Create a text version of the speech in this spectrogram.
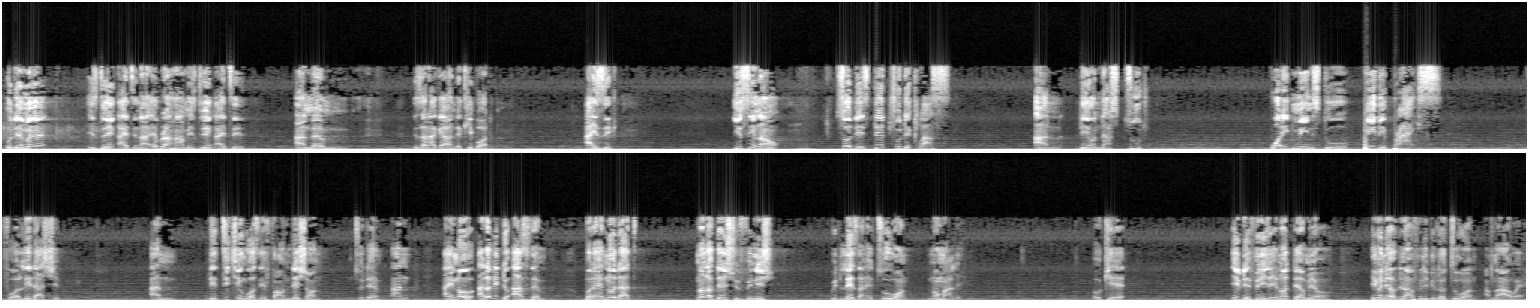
Udeme is doing IT now. Abraham is doing IT. And um, this other guy on the keyboard, Isaac. You see now, so they stayed through the class and they understood what it means to pay the price for leadership. And the teaching was a foundation to them. And I know, I don't need to ask them, but I know that none of them should finish with less than a 2 1 normally. Okay? If they finish, they not tell me. Oh, even if of them are finished below 2 1, I'm not aware.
